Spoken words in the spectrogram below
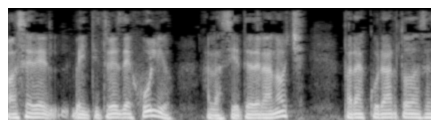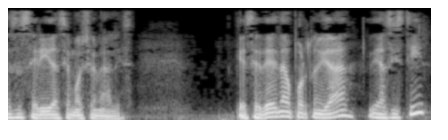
Va a ser el 23 de julio a las 7 de la noche para curar todas esas heridas emocionales. Que se dé la oportunidad de asistir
